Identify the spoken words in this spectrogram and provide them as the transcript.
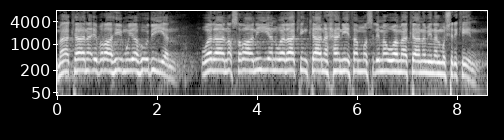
ما كان إبراهيم يهوديا ولا نصرانيا ولكن كان حنيفا مسلما وما كان من المشركين.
